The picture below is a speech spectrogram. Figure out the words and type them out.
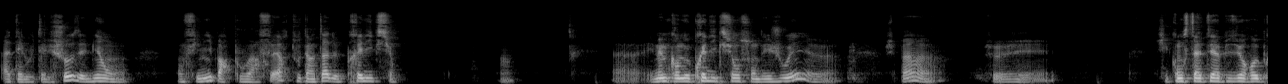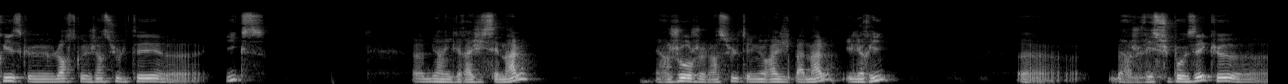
à telle ou telle chose, eh bien on, finit par pouvoir faire tout un tas de prédictions. Hein. Euh, et même quand nos prédictions sont déjouées, euh, je sais pas, j'ai constaté à plusieurs reprises que lorsque j'insultais euh, X, bien il réagissait mal, et un jour je l'insulte et il ne réagit pas mal, il rit, euh, ben je vais supposer que euh,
